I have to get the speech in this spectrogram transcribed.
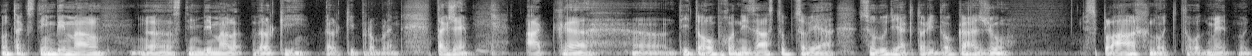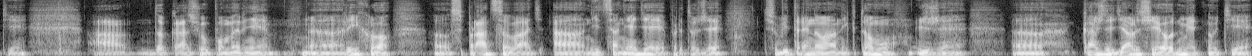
no tak s tým by mal, uh, s tým by mal veľký, veľký problém. Takže ak uh, títo obchodní zástupcovia sú ľudia, ktorí dokážu spláchnuť to odmietnutie a dokážu pomerne rýchlo spracovať a nič sa nedeje, pretože sú vytrenovaní k tomu, že e, každé ďalšie odmietnutie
